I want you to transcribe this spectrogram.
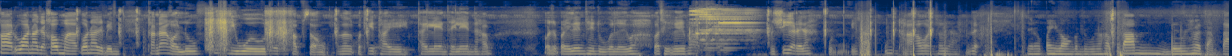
คาดว่าน่าจะเข้ามาก็น่าจะเป็น ทางด้านของลูฟี่นิวเวิลด์ด้วยนะครับสองทางด้านประเทศไทยไทยแลนด์ไทยแลนด์นะครับ ก็จะไปเล่นให้ดูกันเลยว่าประสิทธิภาพมันชื่ออะไรนะฝนปีศาจอุ้มเท้าอะไรสักอย่างนั่นแหละเดี๋ยวเราไปลองกันดูนะครับตามเดินให้เราสามตา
